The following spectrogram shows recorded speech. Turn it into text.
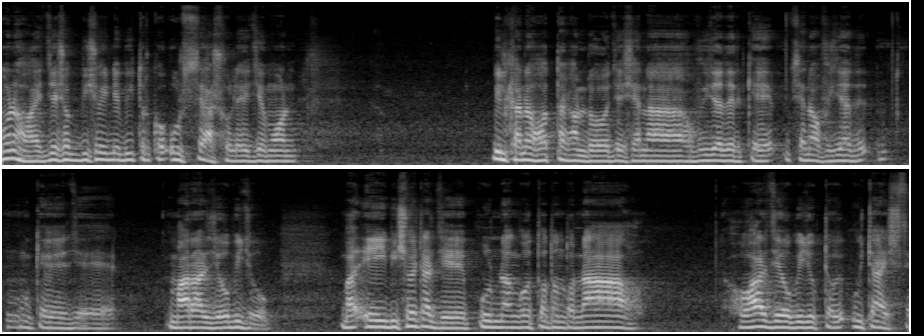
মনে হয় যেসব বিষয় নিয়ে বিতর্ক উঠছে আসলে, যেমন পিলখানা হত্যাকাণ্ড, যে সেনা অফিসারদেরকে সেনা অফিসারকে যে মারার যে অভিযোগ বা এই বিষয়টার যে পূর্ণাঙ্গ তদন্ত না হওয়ার যে অভিযোগটা উঠে আসছে,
